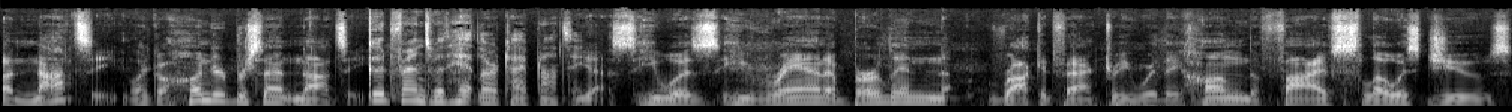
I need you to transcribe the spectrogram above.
a Nazi, like a hundred percent Nazi. Good friends with Hitler type Nazi. Yes, he was. He ran a Berlin rocket factory where they hung the five slowest Jews.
